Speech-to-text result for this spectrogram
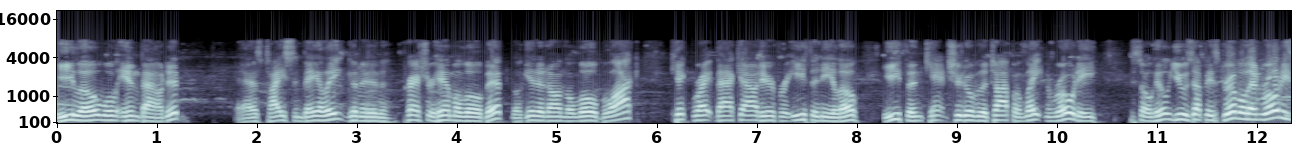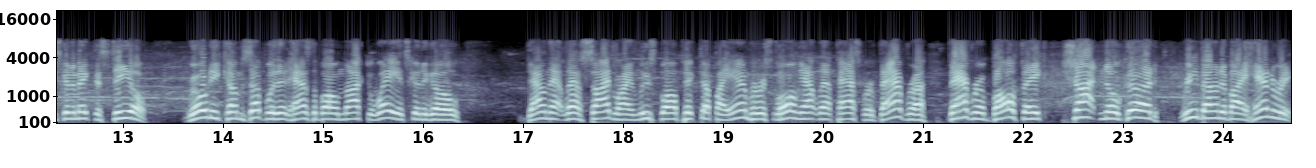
Elo will inbound it as Tyson Bailey going to pressure him a little bit. They'll get it on the low block. Kick right back out here for Ethan Elo. Ethan can't shoot over the top of Leighton Rohde, so he'll use up his dribble, and Rohde's going to make the steal. Rohde comes up with it, has the ball knocked away. It's going to go down that left sideline. Loose ball picked up by Amherst. Long outlet pass for Vavra. Vavra ball fake. Shot no good. Rebounded by Henry.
